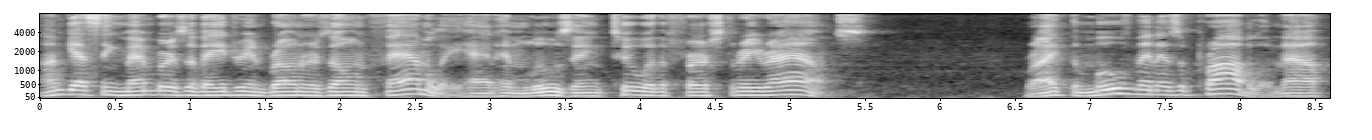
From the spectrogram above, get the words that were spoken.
I'm guessing members of Adrien Broner's own family had him losing two of the first three rounds. Right? The movement is a problem. Now,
